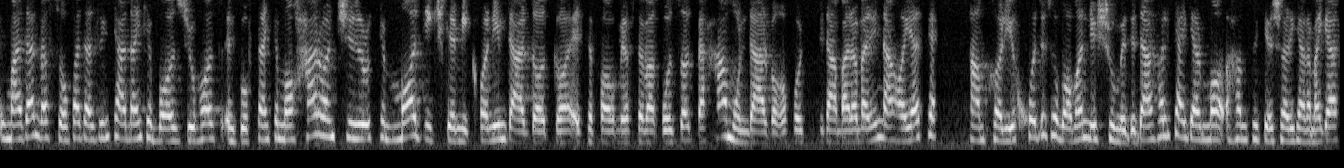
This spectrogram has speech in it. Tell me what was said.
اومدن و صحبت از این کردن که بازجوها گفتن که ما هر آن چیزی رو که ما دیکته می‌کنیم در دادگاه اتفاق میفته و قضات به همون در واقع حکم میدن. بنابراین نهایت همکاری خودتو با ما نشون بده. در حالی که اگر ما همونطور که اشاره کردم اگر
